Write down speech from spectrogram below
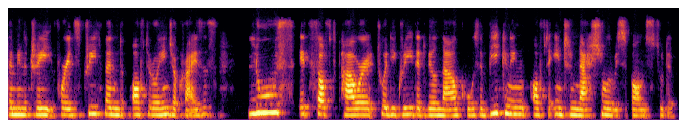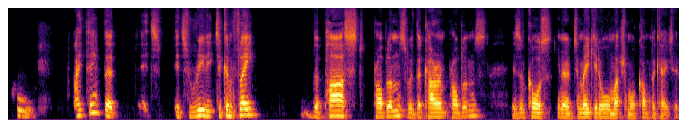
the military for its treatment of the Rohingya crisis, lose its soft power to a degree that will now cause a weakening of the international response to the coup? I think that it's it's really to conflate the past problems with the current problems is of course you know to make it all much more complicated.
